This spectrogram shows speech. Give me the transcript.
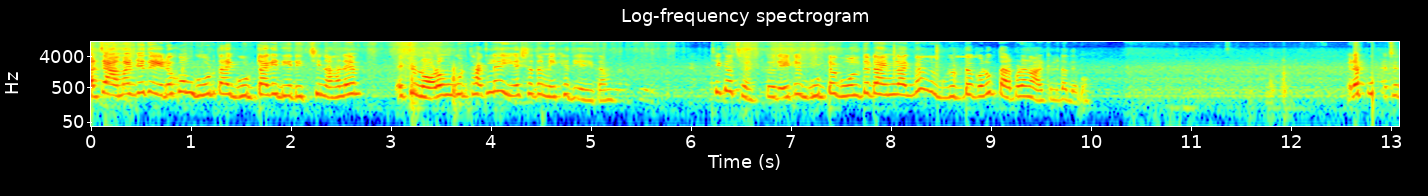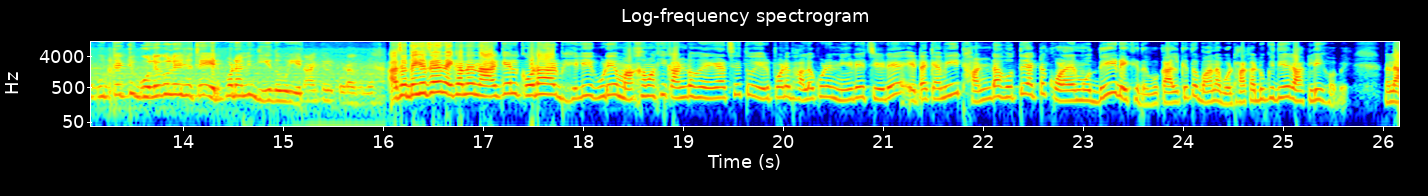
আচ্ছা আমার যেহেতু এরকম গুড়, তাই গুড়টাকে দিয়ে দিচ্ছি। নাহলে একটু নরম গুড় থাকলে ইয়ের সাথে মেখে দিয়ে দিতাম। ঠিক আছে? তো এইটা গুড়টা গলতে টাইম লাগবে। গুড়টা গলুক, তারপরে নারকেলটা দেবো। এটা আচ্ছা গুড়টা একটু গলে গলে এসেছে এরপর আমি দিয়ে দেবো নারকেল কোড়াগুলো। আচ্ছা দেখেছেন? এখানে নারকেল কোড়া আর ভেলি গুড়ে মাখামাখি কাণ্ড হয়ে গেছে তো এরপরে ভালো করে নেড়ে চেড়ে এটাকে আমি ঠান্ডা হতে একটা কড়াইয়ের মধ্যেই রেখে দেবো। কালকে তো বানাবো ঢাকাঢুকি দিয়ে রাখলেই হবে। নাহলে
